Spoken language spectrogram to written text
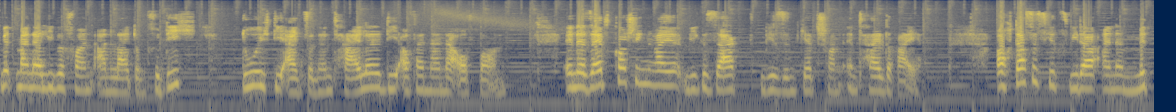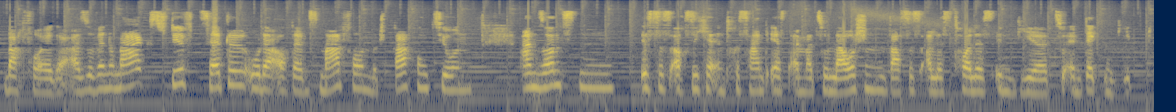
mit meiner liebevollen Anleitung für dich durch die einzelnen Teile, die aufeinander aufbauen. In der Selbstcoaching-Reihe, wie gesagt, wir sind jetzt schon in Teil 3. Auch das ist jetzt wieder eine Mitmachfolge. Also wenn du magst, Stift, Zettel oder auch dein Smartphone mit Sprachfunktionen. Ansonsten ist es auch sicher interessant, erst einmal zu lauschen, was es alles Tolles in dir zu entdecken gibt.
